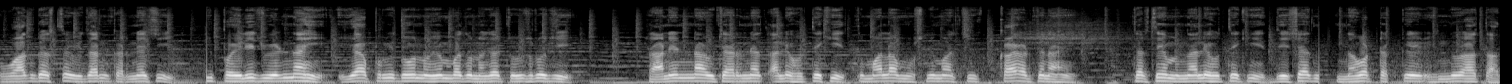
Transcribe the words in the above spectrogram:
वादग्रस्त विधान करण्याची ही पहिलीच वेळ नाही. यापूर्वी दोन नोव्हेंबर दोन हजार चोवीस रोजी राणेंना विचारण्यात आले होते की तुम्हाला मुस्लिमाची काय अडचण आहे? तर ते म्हणाले होते की देशात नव्वद टक्के हिंदू राहतात.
